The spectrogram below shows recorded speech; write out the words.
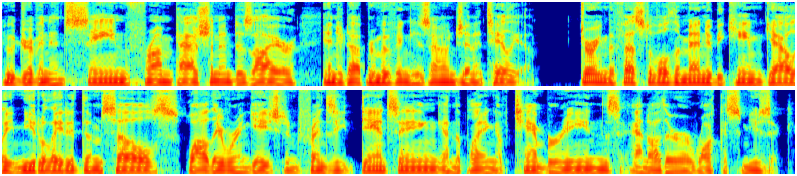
who, driven insane from passion and desire, ended up removing his own genitalia. During the festival, the men who became Galli mutilated themselves while they were engaged in frenzied dancing and the playing of tambourines and other raucous music.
